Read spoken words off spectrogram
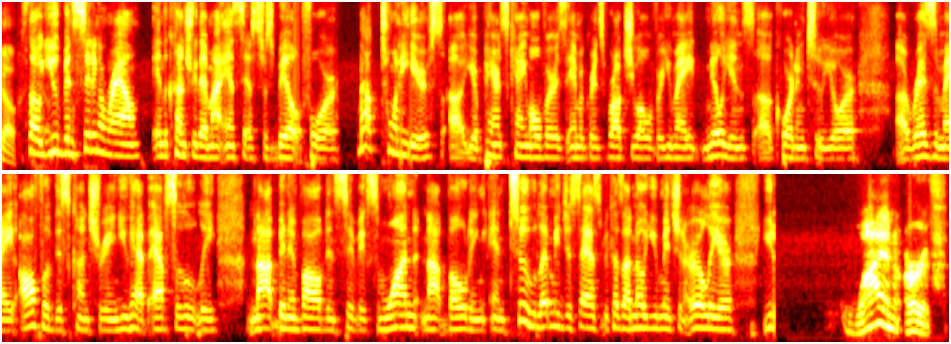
Go. So you've been sitting around in the country that my ancestors built for about 20 years. Uh, your parents came over as immigrants, brought you over. You made millions, uh, according to your uh, resume, off of this country, and you have absolutely not been involved in civics. One, not voting, and two, let me just ask because I know you mentioned earlier. You. Why on earth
